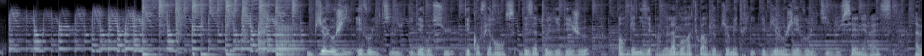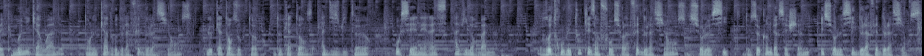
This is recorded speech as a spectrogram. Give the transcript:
Biologie évolutive idées reçues, des conférences, des ateliers, des jeux, organisés par le laboratoire de biométrie et biologie évolutive du CNRS avec Monique Awad dans le cadre de la Fête de la Science le 14 octobre de 14 à 18h au CNRS à Villeurbanne. Retrouvez toutes les infos sur la Fête de la Science sur le site de The Conversation et sur le site de la Fête de la Science.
